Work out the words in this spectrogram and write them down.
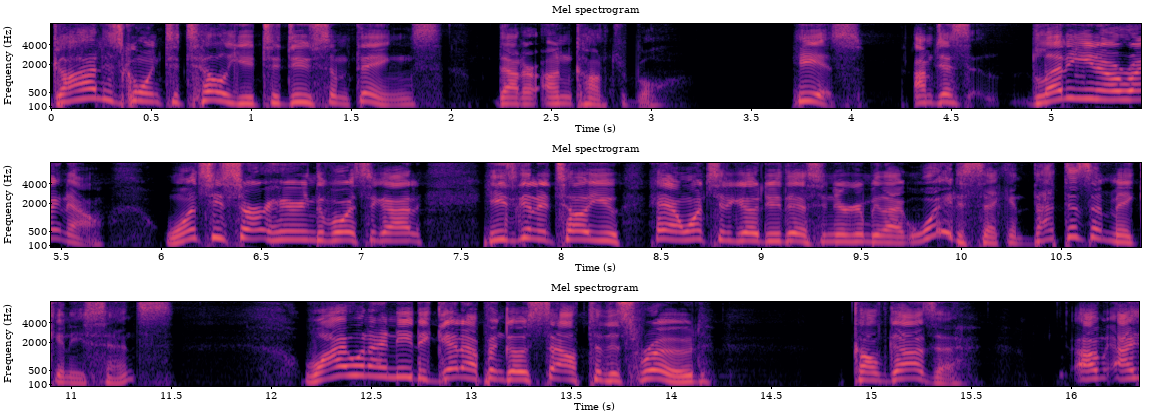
God is going to tell you to do some things that are uncomfortable. He is. I'm just letting you know right now. Once you start hearing the voice of God, He's going to tell you, hey, I want you to go do this. And you're going to be like, wait a second, that doesn't make any sense. Why would I need to get up and go south to this road called Gaza? I,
